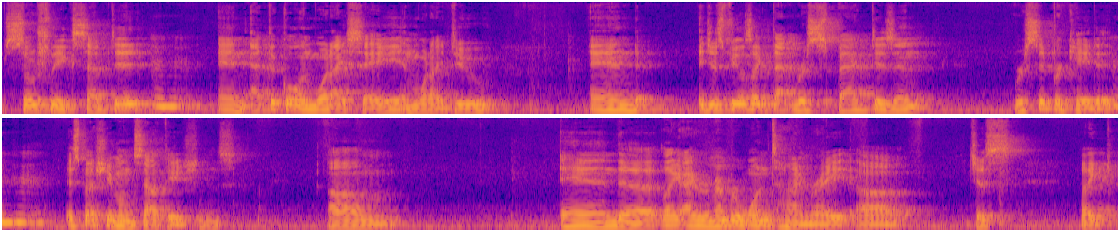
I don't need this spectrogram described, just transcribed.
socially accepted mm-hmm. and ethical in what I say and what I do. And it just feels like that respect isn't reciprocated, mm-hmm. especially among South Asians. Um, and uh, like I remember one time, right? Uh, just like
